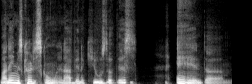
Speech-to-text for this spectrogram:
My name is Curtis Scoon, and I've been accused of this. And um,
